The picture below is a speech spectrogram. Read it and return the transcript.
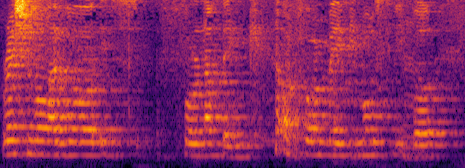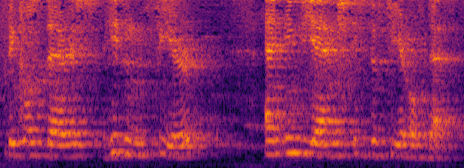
rational level is for nothing or for maybe most people because there is hidden fear and in the end it's the fear of death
